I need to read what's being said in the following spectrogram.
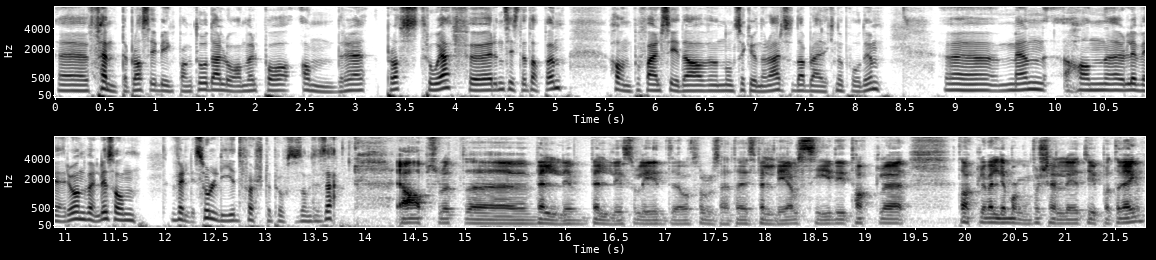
Eh, femteplass i Bing Bang 2. Der lå han vel på andreplass, tror jeg, før den siste etappen. Havnet på feil side av noen sekunder der, så da ble det ikke noe podium. Eh, men han leverer jo en veldig sånn Veldig solid første proffsesong, syns jeg. Ja, absolutt. Eh, veldig, veldig solid. Og Theis, veldig allsidig. Takler, takler veldig mange forskjellige typer terreng.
